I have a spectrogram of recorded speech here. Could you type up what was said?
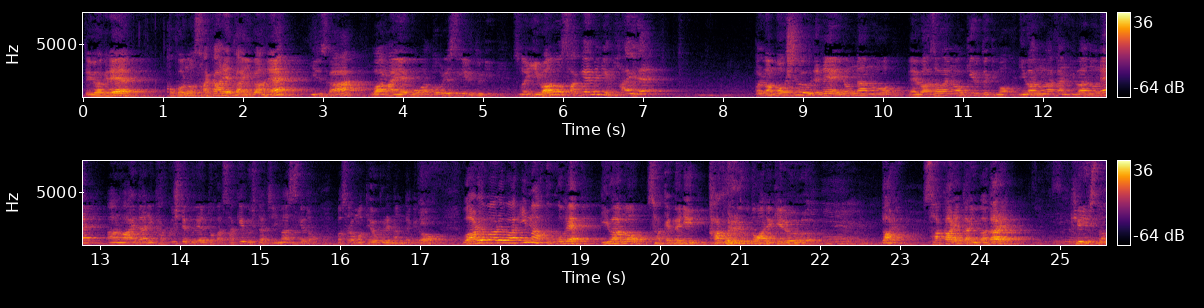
というわけでここの裂かれた岩ね。いいですか？我が栄光が通り過ぎる時その岩の裂け目に入れ。これは黙示録でねいろんなあの、え災いが起きる時も岩の中に岩のねあの間に隠してくれとか叫ぶ人たちいますけど、まあ、それも手遅れなんだけど我々は今ここで岩の裂け目に隠れることができる。誰？裂かれた岩誰？キリスト。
